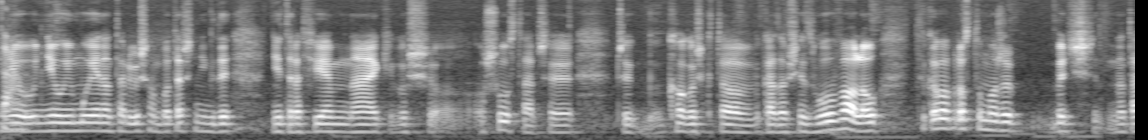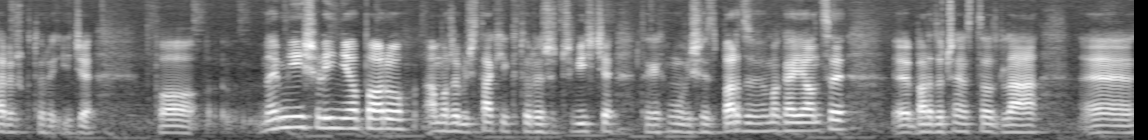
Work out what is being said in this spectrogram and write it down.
Tak. nie, nie ujmuję notariuszom, bo też nigdy nie trafiłem na jakiegoś oszusta czy, czy kogoś, kto wykazał się złą wolą, tylko po prostu może być notariusz, który idzie po najmniejszej linii oporu, a może być taki, który rzeczywiście, tak jak mówisz, jest bardzo wymagający, e, bardzo często dla e,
